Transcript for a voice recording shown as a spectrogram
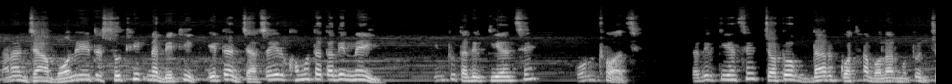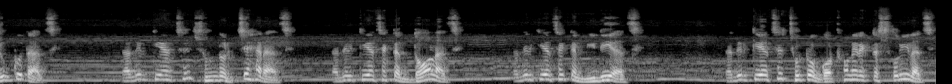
তারা যা বলে এটা সঠিক না বেঠিক, এটা যাচাইয়ের ক্ষমতা তাদের নেই। কিন্তু তাদের কি আছে? কণ্ঠ আছে। তাদের কি আছে? চটকদার কথা বলার মতো যোগ্যতা আছে। তাদের কি আছে? সুন্দর চেহারা আছে। তাদের কি আছে? একটা দল আছে। তাদের কি আছে? একটা মিডিয়া আছে। তাদের কি আছে? ছোট গঠনের একটা শরীর আছে।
